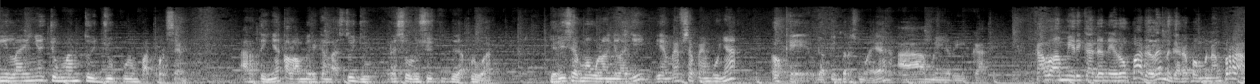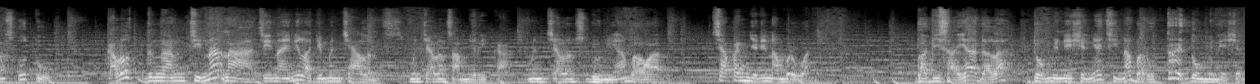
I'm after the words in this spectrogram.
nilainya cuma 74%. Artinya kalau Amerika nggak setuju, resolusi itu tidak keluar. Jadi saya mau ulangi lagi, IMF siapa yang punya? Oke, udah pinter semua ya, Amerika. Kalau Amerika dan Eropa adalah negara pemenang perang, sekutu. Kalau dengan Cina, nah Cina ini lagi men-challenge, men-challenge Amerika, men-challenge dunia bahwa siapa yang jadi number one. Bagi saya adalah dominationnya Cina baru trade domination.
